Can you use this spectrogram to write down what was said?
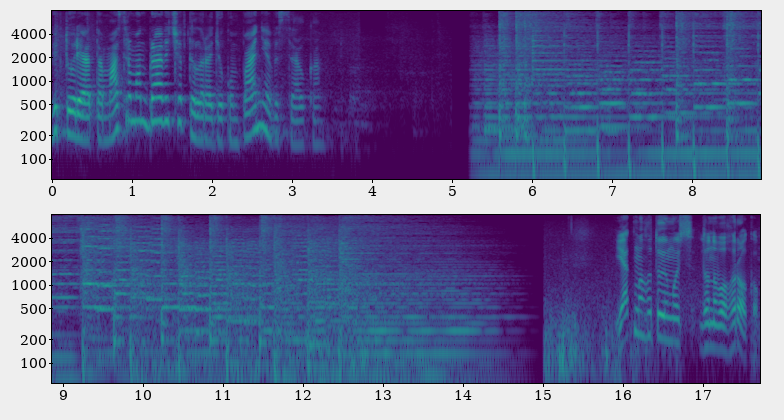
Вікторія Тамас, Роман Бравічев, телерадіокомпанія Веселка. Як ми готуємось до нового року?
